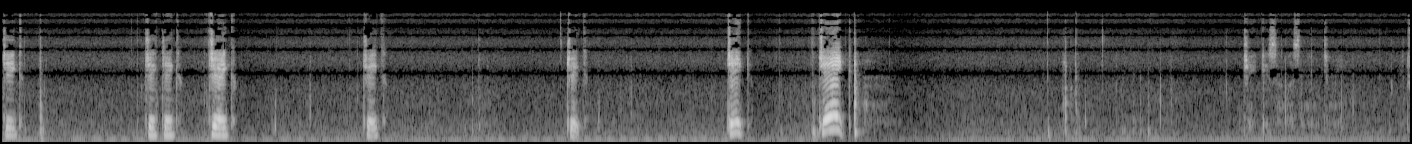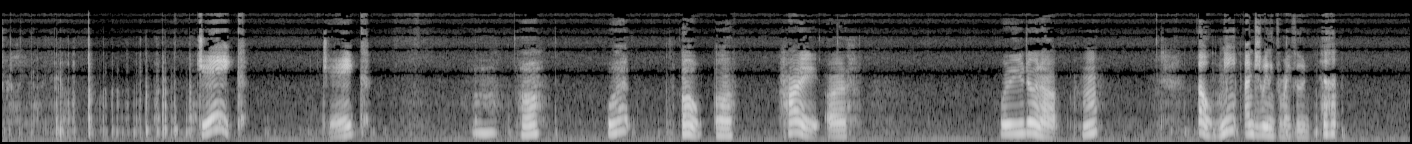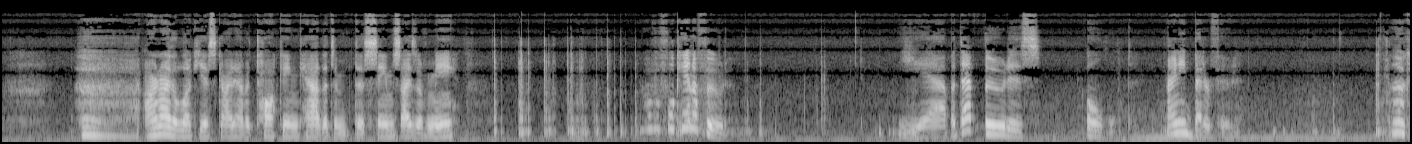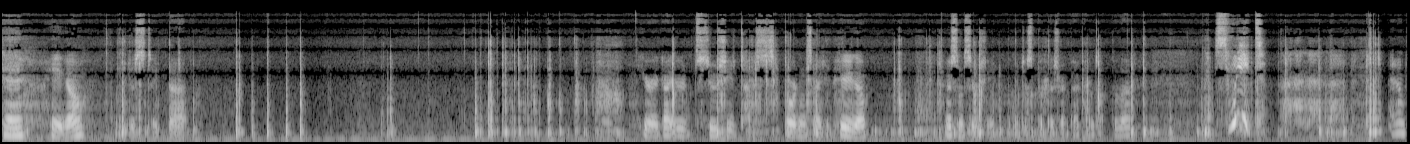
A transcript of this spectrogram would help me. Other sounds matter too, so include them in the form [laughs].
Jake. Jake, Jake, Jake. Jake. Jake. Jake. Jake. Jake. Jake. Mm, huh? What? Oh, uh, hi, uh, what are you doing up? Hmm? Oh, me? I'm just waiting for my food. [laughs] Aren't I the luckiest guy to have a talking cat that's the same size of me? You have a full can of food. Yeah, but that food is old. I need better food. Okay, here you go. Just take that. Here, I got your sushi stored inside here. Here you go. There's some sushi. Let me just put this right back on top of that.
